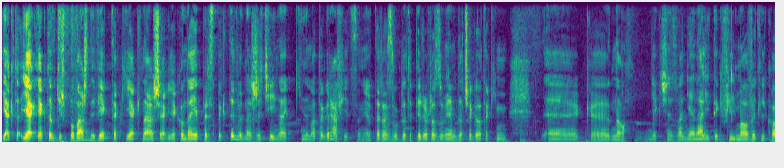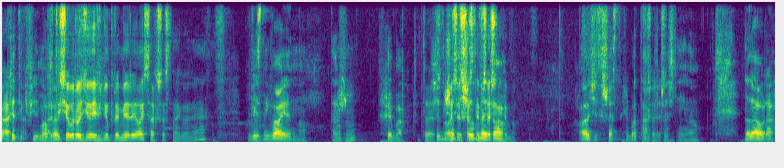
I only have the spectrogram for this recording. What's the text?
jak to, jak, jak to widzisz, poważny wiek taki jak nasz, jak, jak on daje perspektywę na życie i na kinematografię, co nie? Teraz w ogóle dopiero rozumiem, dlaczego takim, e, k, no, jak się nazywa, nie analityk filmowy, tylko A- krytyk Ale filmowy ty się urodziłeś w dniu premiery Ojca Chrzestnego, nie? Gwiezdnych Wojen, no, też, Mhm. Chyba. To też. 77 No, Ojciec to- chyba. Ojciec chrzestny chyba tak, Wcześniej. wcześniej, no. No dobra.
